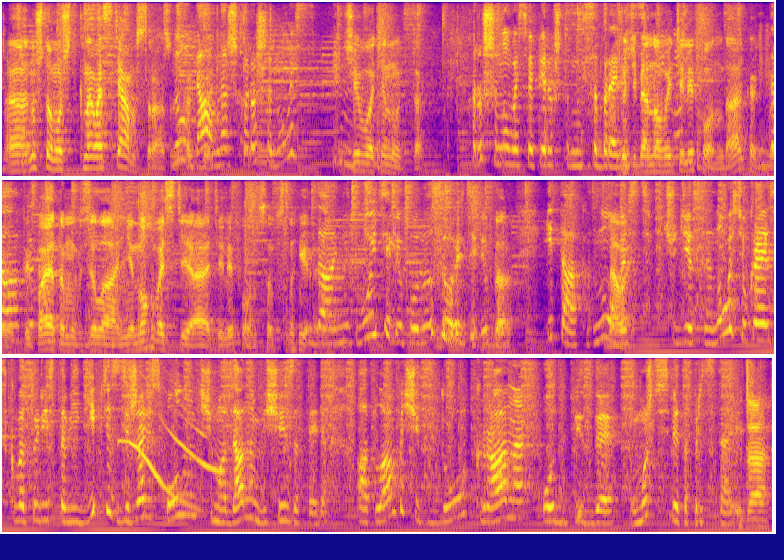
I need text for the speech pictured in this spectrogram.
Э, ну что, может, к новостям сразу? Ну да, бы? у нас же хорошая новость. Чего тянуть-то? Хорошая новость, во-первых, что мы собрались. У тебя новый сегодня. телефон, да? Как бы? Да, Ты как- поэтому взяла не новости, а телефон, собственно говоря. Да, не твой телефон, а свой телефон. Да. Итак, новость, чудесная новость. Украинского туриста в Египте задержали с полным чемоданом вещей из отеля. От лампочек до крана от биде. Вы можете себе это представить? Да.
